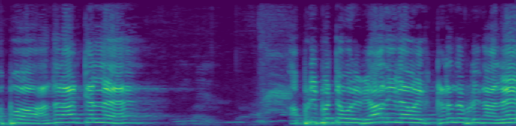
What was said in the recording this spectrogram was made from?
அப்போ அந்த நாட்களில் அப்படிப்பட்ட ஒரு வியாதியில் அவர் கிடந்தபடினாலே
